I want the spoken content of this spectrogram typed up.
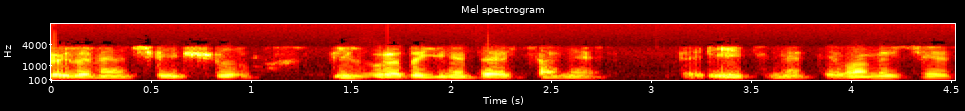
söylenen şey şu. Biz burada yine dershane e, eğitime devam edeceğiz.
